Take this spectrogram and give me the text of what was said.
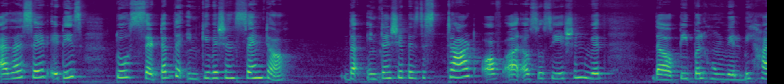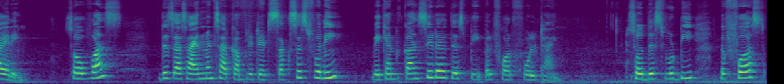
as I said, it is to set up the incubation center. The internship is the start of our association with the people whom we'll be hiring. So, once these assignments are completed successfully, we can consider these people for full time so this would be the first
